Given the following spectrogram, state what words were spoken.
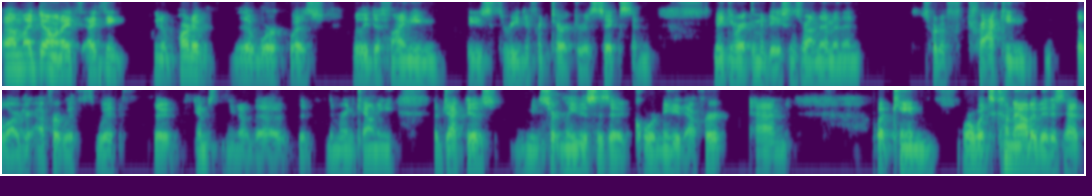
Um, I don't, I, I think, you know, part of the work was really defining these three different characteristics and making recommendations around them and then sort of tracking the larger effort with with the you know the, the the, Marin County objectives. I mean, certainly this is a coordinated effort, and what came or what's come out of it is that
